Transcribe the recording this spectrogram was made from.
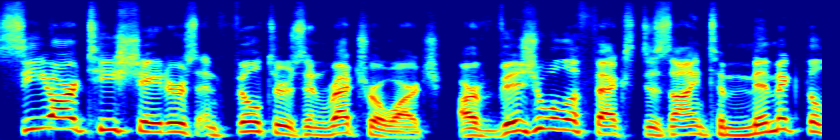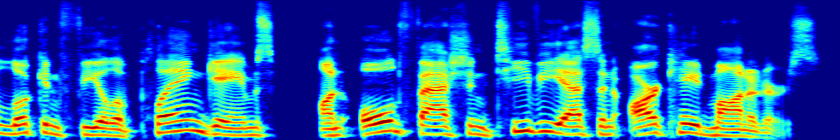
CRT shaders and filters in RetroArch are visual effects designed to mimic the look and feel of playing games on old-fashioned TVS and arcade monitors.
